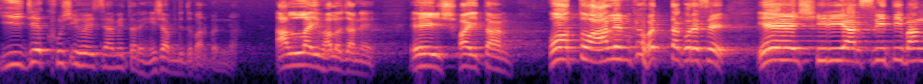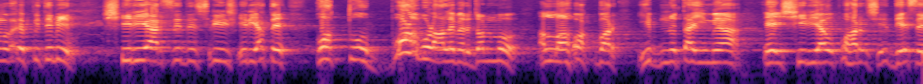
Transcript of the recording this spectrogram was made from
কি যে খুশি হয়েছে আমি তার হিসাব দিতে পারবেন না। আল্লাহই ভালো জানে, এই শয়তান কত আলেমকে হত্যা করেছে। এই সিরিয়ার স্মৃতি বাংলা পৃথিবীর সিরিয়ার স্মৃতি সিরিয়াতে কত বড় বড় আলেমের জন্ম। আল্লাহ আকবর, ইবনু তাইমিয়া এই সিরিয়া উপহার দিয়েছে,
